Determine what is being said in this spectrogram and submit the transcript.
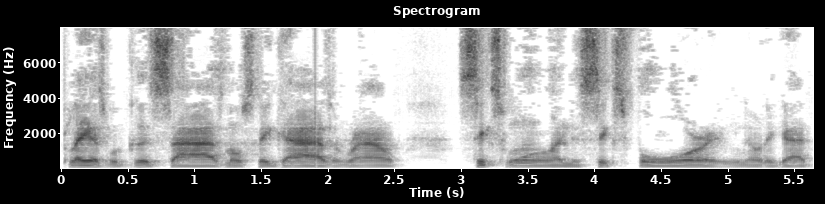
players with good size. Most of the guys around six one to six four, and you know they got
